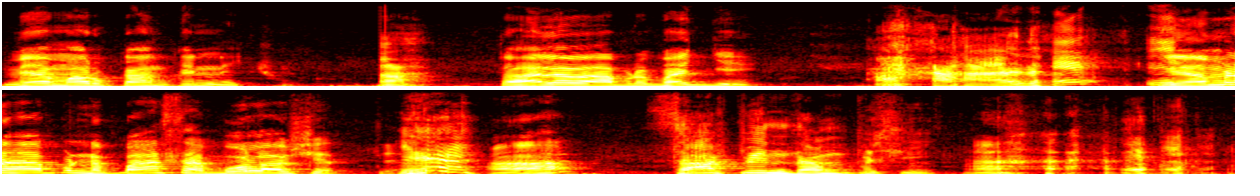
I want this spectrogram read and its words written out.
મેં મારું કામ કરી નાખ્યું. હા. તો હાલો આપણે ભાગીએ. એ હમણાં આપણને પાછા બોલાવશે. હે? સાપીને થામ પછી.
